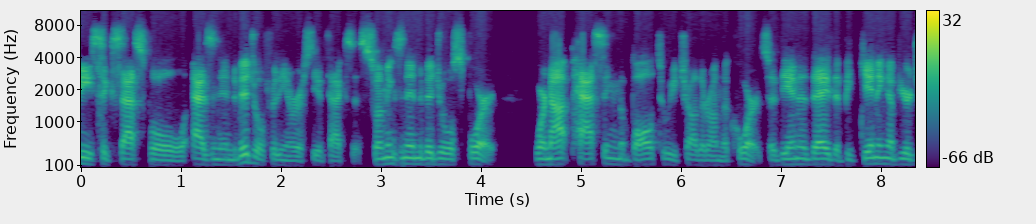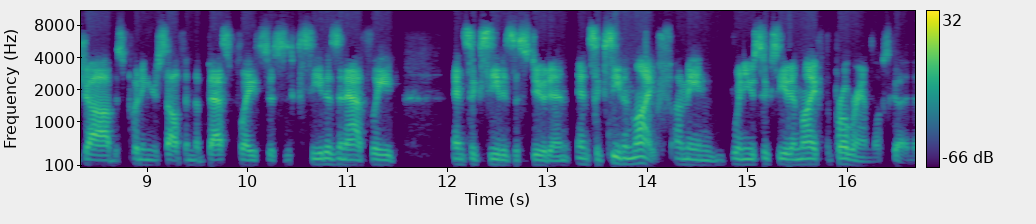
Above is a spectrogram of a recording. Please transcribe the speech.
be successful as an individual for the university of texas swimming is an individual sport we're not passing the ball to each other on the court so at the end of the day the beginning of your job is putting yourself in the best place to succeed as an athlete and succeed as a student and succeed in life. I mean, when you succeed in life, the program looks good.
